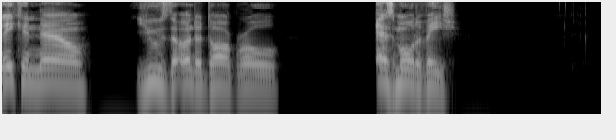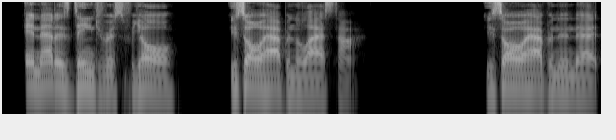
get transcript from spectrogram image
They can now use the underdog role as motivation. And that is dangerous for y'all. You saw what happened the last time. You saw what happened in that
